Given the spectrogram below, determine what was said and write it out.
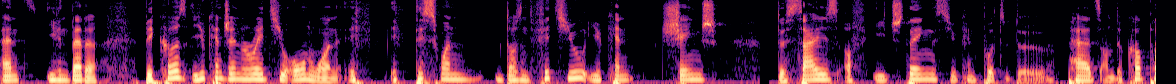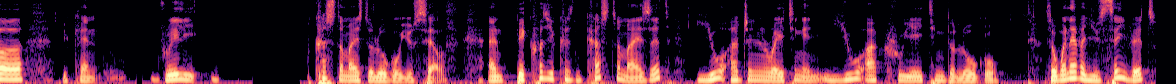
and even better, because you can generate your own one. If if this one doesn't fit you, you can change the size of each things. You can put the pads on the copper. You can really customize the logo yourself. And because you can customize it, you are generating and you are creating the logo. So whenever you save it,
